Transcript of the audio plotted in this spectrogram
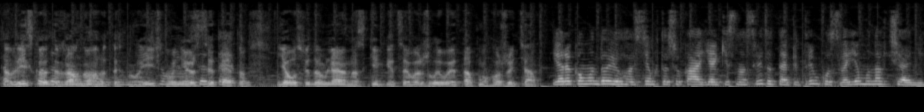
Таврійського державного агротехнологічного університету. Я усвідомляю, наскільки це важливий етап мого життя. Я рекомендую його всім, хто шукає якісну освіту та підтримку у своєму навчанні.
